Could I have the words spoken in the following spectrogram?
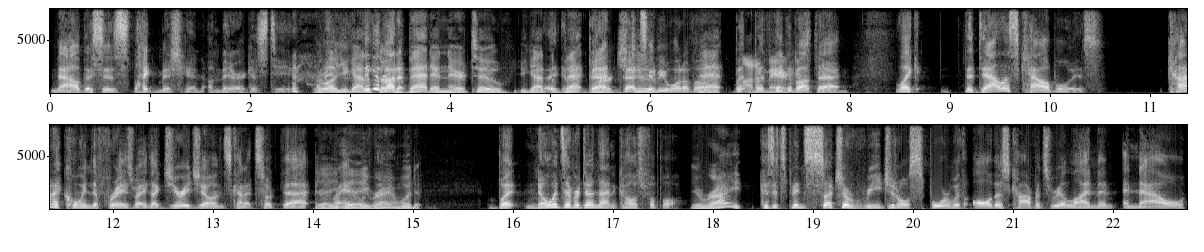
Now this is like Michigan, America's team. I well, mean, you got to think throw about the it. bet in there too. You got the Uh, bet. bet merch, bet's gonna be one of them. Bet. But On but think about team. that. Like the Dallas Cowboys kind of coined the phrase, right? Like Jerry Jones kind of took that and Yeah, he ran did. with He it. ran with it. But no one's ever done that in college football You're right. because it's been such a regional sport with all this conference realignment, and now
